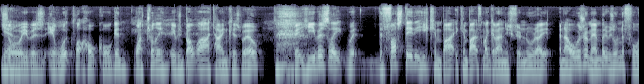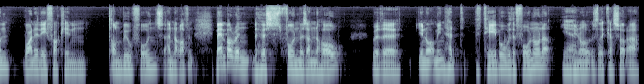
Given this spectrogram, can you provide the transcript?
Yeah. So he was he looked like Hulk Hogan, literally. He was built like a tank as well. but he was like the first day that he came back, he came back from my granny's funeral, right? And I always remember he was on the phone, one of the fucking turn wheel phones in the living. Remember when the house phone was in the hall with the you know what I mean, had the table with the phone on it. Yeah. You know, it was like a sort of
